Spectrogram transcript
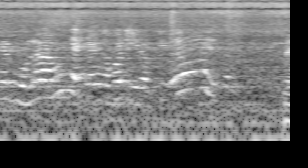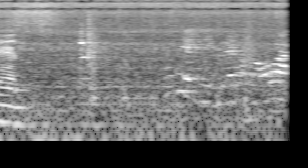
ไม่บูดแล้วมึงเฮ็ดหยังก็บ่ดีดอกพี่เอ้ยแนนมึงเฮ็ดดีไปแล้วเขาว่า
